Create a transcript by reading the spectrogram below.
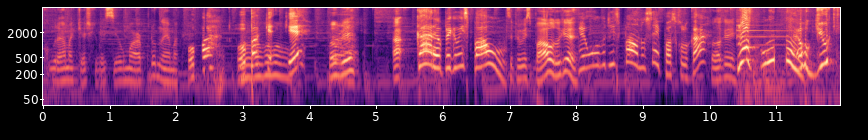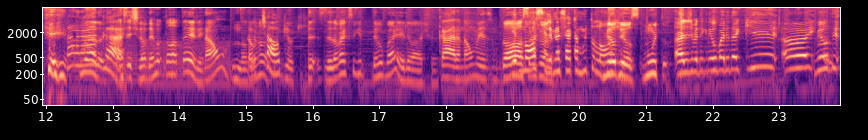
Kurama aqui acho que vai ser o maior problema. Opa! Opa, vamos, vamos, vamos. que? Vamos ver. Ah. Cara, eu peguei um spawn. Você pegou spawn do quê? Peguei um ovo de spawn, não sei. Posso colocar? Coloca aí. Nossa! Uh! É o Gilk. Caraca. Mano, a gente não derrota ele. Não? Não Então derrota. tchau, Gilk. Você não vai conseguir derrubar ele, eu acho. Cara, não mesmo. Nossa, e, nossa ele me acerta muito longe. Meu Deus, muito. A gente vai ter que derrubar ele daqui. Ai, meu Deus.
